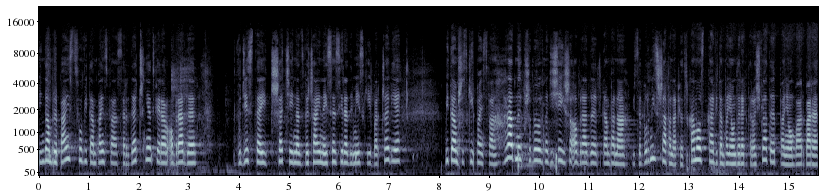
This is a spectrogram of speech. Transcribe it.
Dzień dobry Państwu, witam Państwa serdecznie. Otwieram obrady 23. nadzwyczajnej sesji Rady Miejskiej w Barczewie. Witam wszystkich Państwa radnych przybyłych na dzisiejsze obrady. Witam Pana wiceburmistrza, Pana Piotrka Mostka, witam Panią dyrektor oświaty, Panią Barbarę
